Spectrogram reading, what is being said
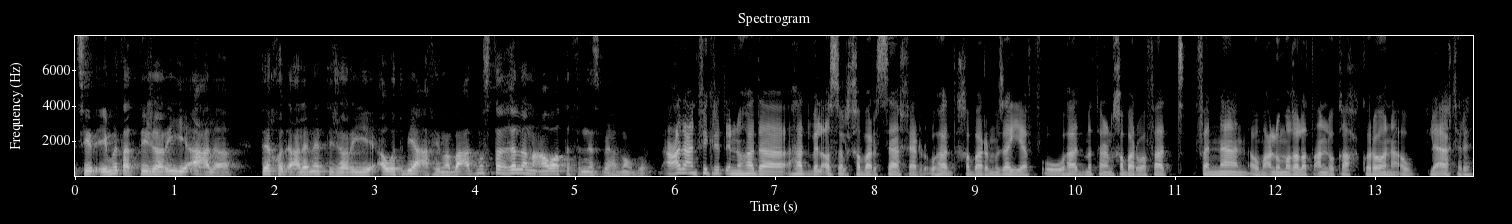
تصير قيمتها التجارية أعلى تاخذ إعلانات تجارية أو تبيعها فيما بعد مستغلا عواطف الناس بهالموضوع. عاد عن فكرة إنه هذا هذا بالأصل خبر ساخر وهذا خبر مزيف وهذا مثلا خبر وفاة فنان أو معلومة غلط عن لقاح كورونا أو إلى آخره.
